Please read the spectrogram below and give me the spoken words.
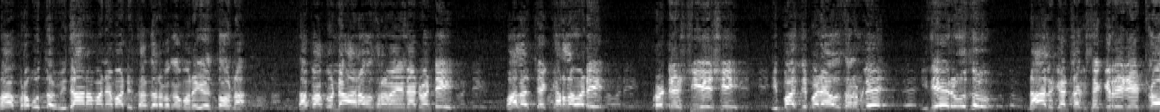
మా ప్రభుత్వ విధానం అనే మాట సందర్భంగా మనం చేస్తా ఉన్నా. తప్పకుండా అనవసరమైనటువంటి వాళ్ళ చక్కర్ల పడి ప్రొటెస్ట్ చేసి ఇబ్బంది పడే అవసరం లే. ఇదే రోజు నాలుగు గంటలకు సెక్రటరియట్లో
